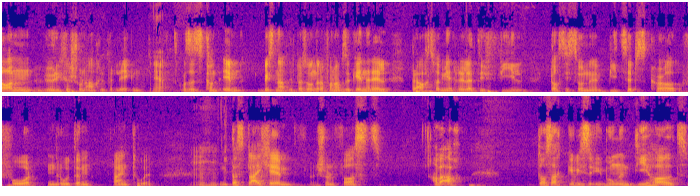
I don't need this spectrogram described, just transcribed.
Dann würde ich das schon auch überlegen. Ja. Also es kommt eben ein bisschen auf die Person davon, aber so generell braucht es bei mir relativ viel, dass ich so eine Bizeps-Curl vor den Rudern reintue. Mhm. Das gleiche schon fast, aber auch, du hast auch gewisse Übungen, die halt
